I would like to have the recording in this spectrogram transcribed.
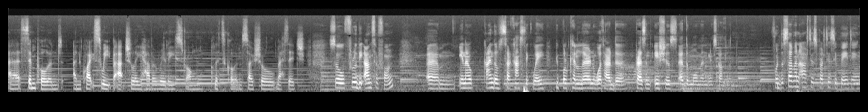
uh, simple and, and quite sweet but actually have a really strong political and social message. So through the answer phone, um, in a kind of sarcastic way, people can learn what are the present issues at the moment in Scotland. For the seven artists participating,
